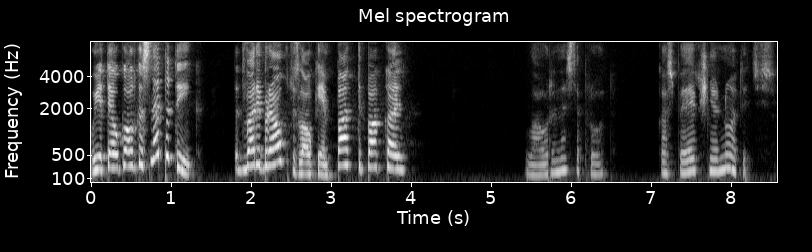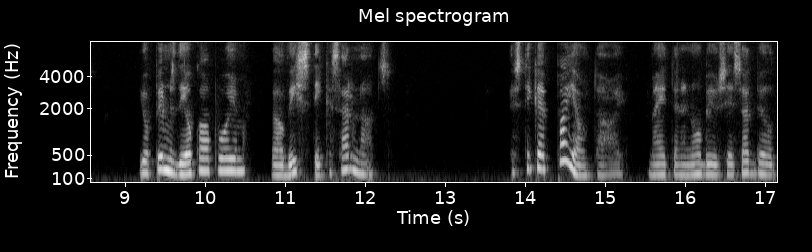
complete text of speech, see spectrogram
un ja tev kaut kas nepatīk, tad vari braukt uz laukiem pati pakaļ. Laura nesaprot, kas pēkšņi ir noticis, jo pirms dievkalpojuma vēl viss tika sarunāts. Es tikai pajautāju, meitene nobijusies atbild.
